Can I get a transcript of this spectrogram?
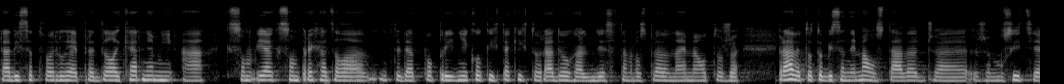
rady sa tvorili aj pred lekárňami a som, ja som prechádzala teda popri niekoľkých takýchto radoch a ľudia sa tam rozprávali najmä o to, že práve toto by sa nemalo stávať, že, že musíte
